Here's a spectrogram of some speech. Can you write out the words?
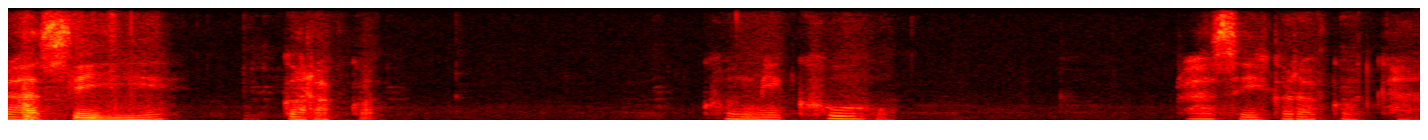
ราศีกรกฎ คนมีคู่ราศีกรกฎค่ะ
